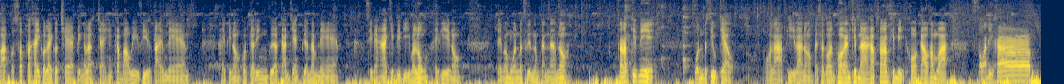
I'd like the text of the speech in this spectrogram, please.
ฝากกดซับสไครต์กดไลค์กดแชร์เป็นกำลังใจให้กับบาวีฟี่สไตล์แนมให้พี่น้องกดกระดิ่งเพื่อการแจ้งเตือนนำแน่ สิได้หาคลิปดีๆมาลงให้พี่น้องได้มามวนมาซื้อน้ำกันนะครับเนาะสำหรับคลิปนี้ปนประซิวแก้ว ขอลาพี่ลาน้องไปสะก่อนพ่อกันคลิปหน้าครับสำหรับคลิปนี้ขอกล่าวคำว่า สวัสดีครับ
